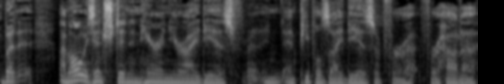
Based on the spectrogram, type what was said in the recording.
but I'm always interested in hearing your ideas for, and, and people's ideas for, for how to,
